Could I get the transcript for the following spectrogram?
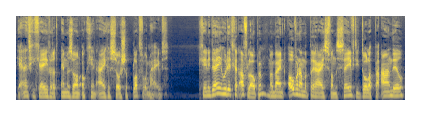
ja, en het gegeven dat Amazon ook geen eigen social platform heeft. Geen idee hoe dit gaat aflopen, maar bij een overnameprijs van 70 dollar per aandeel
